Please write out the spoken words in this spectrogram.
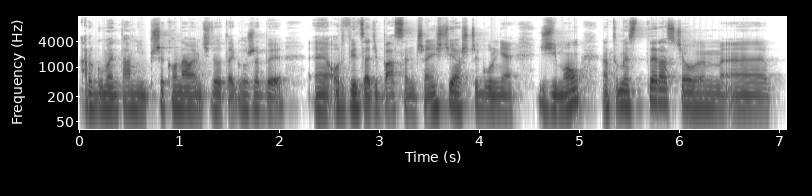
argumentami przekonałem Cię do tego, żeby e, odwiedzać basen częściej, a szczególnie zimą. Natomiast teraz chciałbym e,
